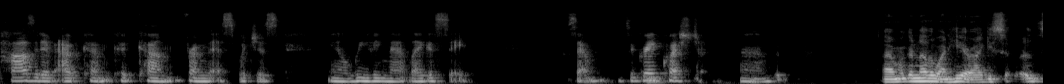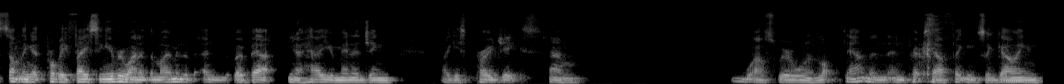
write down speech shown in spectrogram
positive outcome could come from this, which is you know leaving that legacy. So it's a great mm. question. Um, um, we've got another one here. I guess something that's probably facing everyone at the moment, and about you know how you're managing, I guess, projects um, whilst we're all in lockdown, and, and perhaps how things are going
